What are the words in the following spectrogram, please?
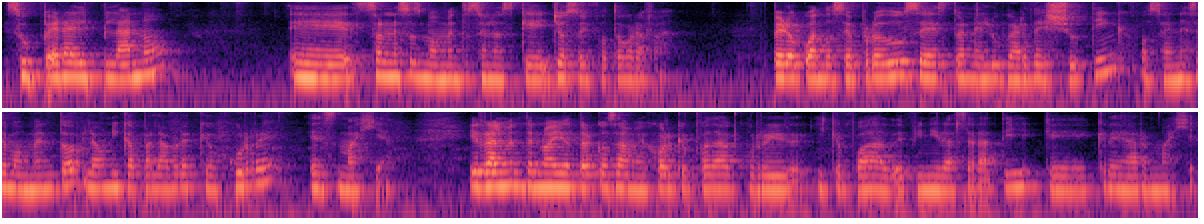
supera el plano, eh, son esos momentos en los que yo soy fotógrafa. Pero cuando se produce esto en el lugar de shooting, o sea, en ese momento, la única palabra que ocurre es magia. Y realmente no hay otra cosa mejor que pueda ocurrir y que pueda definir hacer a ti que crear magia.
